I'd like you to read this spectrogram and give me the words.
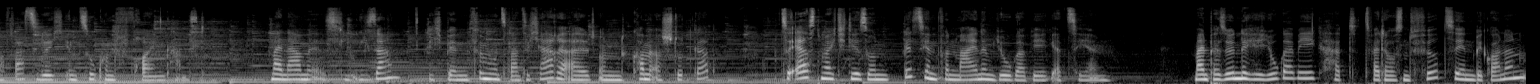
auf was du dich in Zukunft freuen kannst. Mein Name ist Luisa, ich bin 25 Jahre alt und komme aus Stuttgart. Zuerst möchte ich dir so ein bisschen von meinem Yoga-Weg erzählen. Mein persönlicher Yoga-Weg hat 2014 begonnen,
